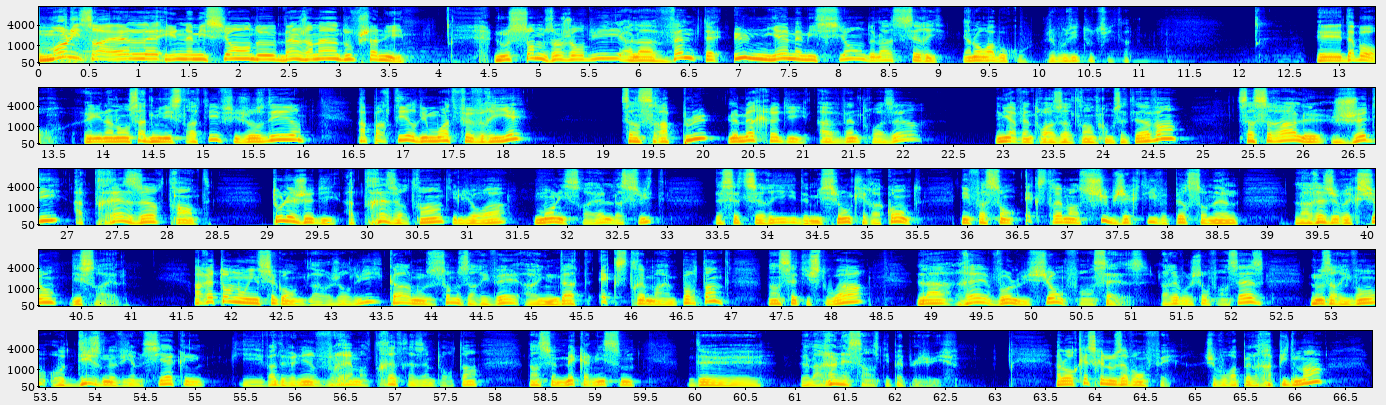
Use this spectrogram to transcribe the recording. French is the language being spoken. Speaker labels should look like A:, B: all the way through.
A: Mon Israël, une émission de Benjamin Doufchani. Nous sommes aujourd'hui à la 21e émission de la série. Il y en aura beaucoup, je vous dis tout de suite. Et d'abord, une annonce administrative, si j'ose dire. À partir du mois de février, ça ne sera plus le mercredi à 23h, ni à 23h30 comme c'était avant, ça sera le jeudi à 13h30. Tous les jeudis à 13h30, il y aura Mon Israël, la suite de cette série d'émissions qui raconte d'une façon extrêmement subjective et personnelle la résurrection d'Israël. Arrêtons-nous une seconde là aujourd'hui, car nous sommes arrivés à une date extrêmement importante dans cette histoire, la Révolution française. La Révolution française, nous arrivons au 19e siècle qui va devenir vraiment très très important dans ce mécanisme de, la renaissance du peuple juif. Alors, qu'est-ce que nous avons fait? Je vous rappelle rapidement,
